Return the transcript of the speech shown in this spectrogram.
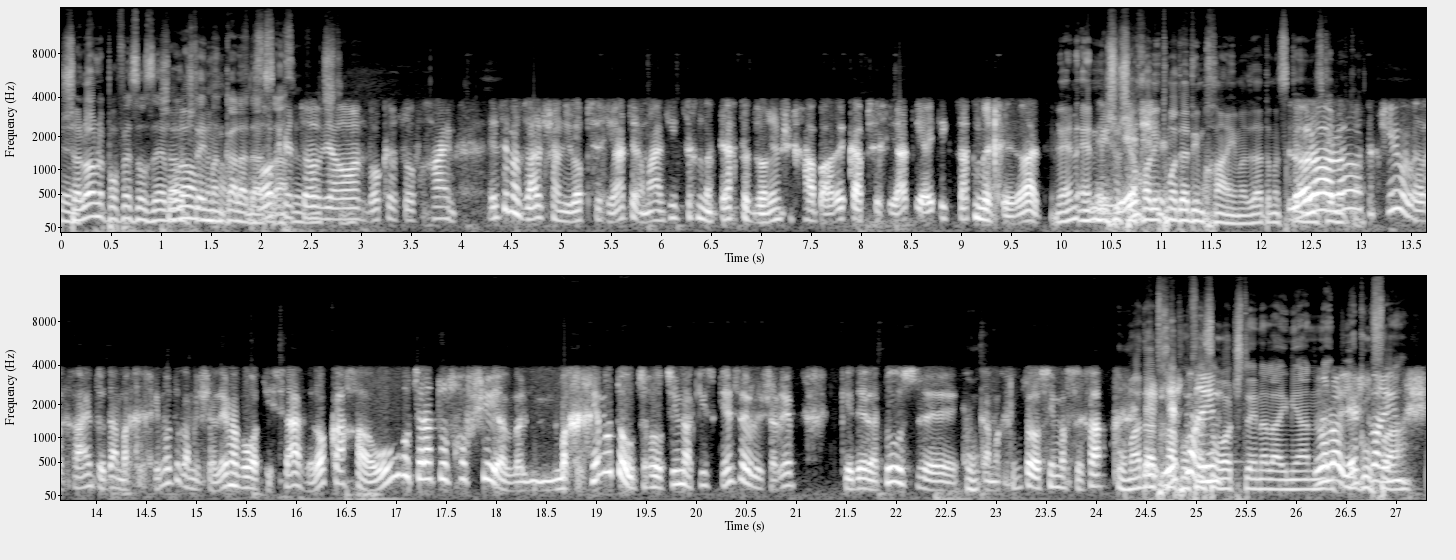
כן. שלום לפרופסור זאב רוטשטיין, מנכ"ל. הדסה. בוקר טוב רוטשטיין. ירון, בוקר טוב חיים. איזה מזל שאני לא פסיכיאטר, מה הייתי צריך לנתח את הדברים שלך ברקע הפסיכיאטרי, הייתי קצת מחרד. אין אין מישהו יש- שיכול להתמודד עם חיים, אז אתה מסכים? לא, מסכים לא, לא. תקשיב, אבל חיים, אתה יודע, מכריחים אותו גם לשלם עבור הטיסה, זה לא ככה, הוא רוצה לטוס חופשי, אבל מכריחים אותו, הוא צריך להוציא מהכיס כסף ולשלם כדי לטוס, וגם מכריחים אותו לשים מסכה. ומה דעתך, פרופסור רוטשטיין, על העניין לא, לא, יש לגופה? דברים, ש...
